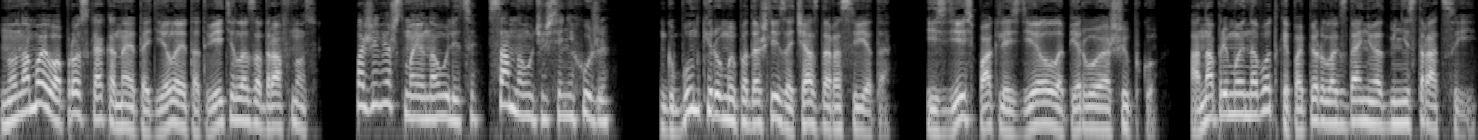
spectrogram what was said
Но на мой вопрос, как она это делает, ответила, задрав нос. «Поживешь с моей на улице, сам научишься не хуже». К бункеру мы подошли за час до рассвета. И здесь Пакля сделала первую ошибку. Она прямой наводкой поперла к зданию администрации.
